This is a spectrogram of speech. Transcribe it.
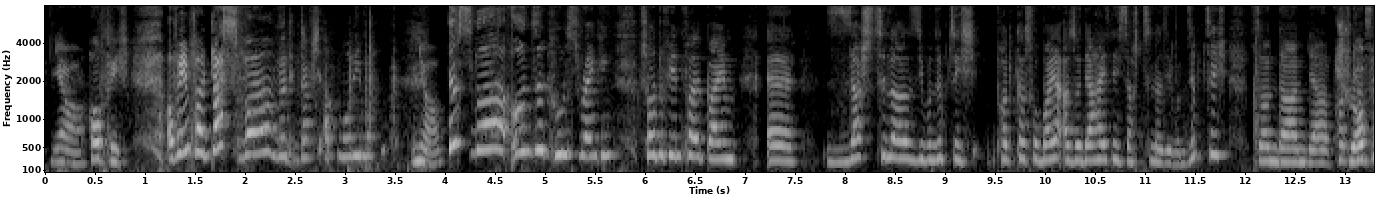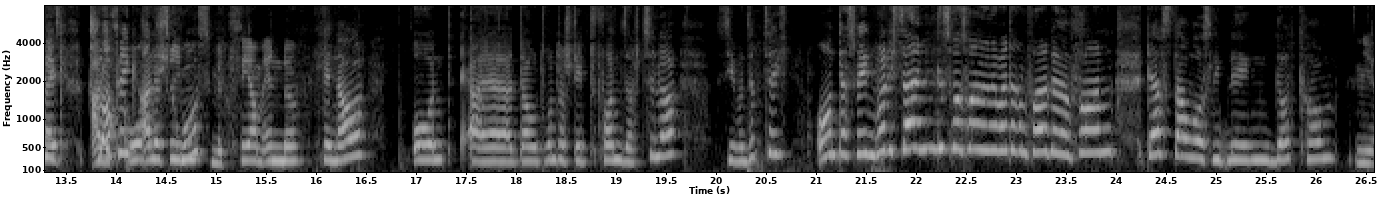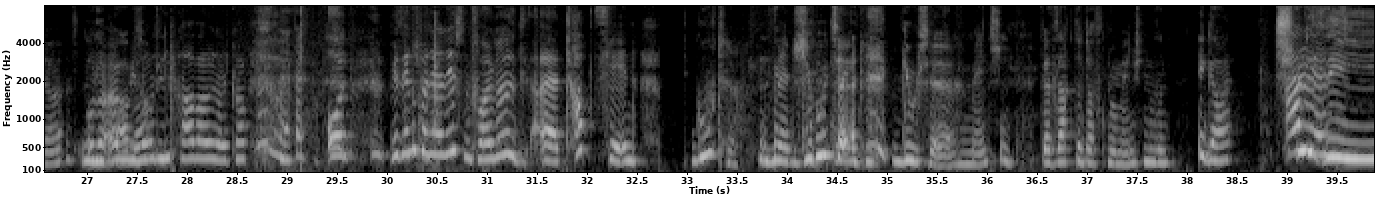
Ja. hoffe ich. Auf jeden Fall, das war, würd, darf ich Abmodi machen? Ja. Das war unser cooles Ranking. Schaut auf jeden Fall beim äh, Saschzilla 77 Podcast vorbei. Also der heißt nicht Saschzilla 77, sondern der Podcast heißt Tropic, alles, geschrieben, groß. Mit C am Ende. Genau. Und äh, darunter steht von Saschzilla 77. Und deswegen würde ich sagen, das war's von einer weiteren Folge von der Star Wars Liebling.com Ja. oder irgendwie so Liebhaber.com. Und wir sehen uns bei der nächsten Folge. Äh, Top 10 gute Menschen. Gute, gute Menschen. Wer sagte, dass nur Menschen sind? Egal. Tschüssi.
